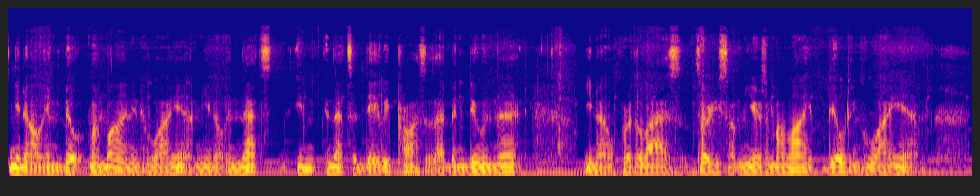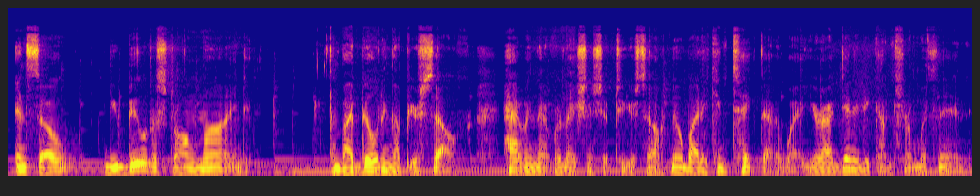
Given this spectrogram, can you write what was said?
you know, and built my mind and who I am, you know, and that's in, and that's a daily process. I've been doing that you know, for the last 30 something years of my life, building who I am. And so you build a strong mind by building up yourself, having that relationship to yourself. Nobody can take that away. Your identity comes from within.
